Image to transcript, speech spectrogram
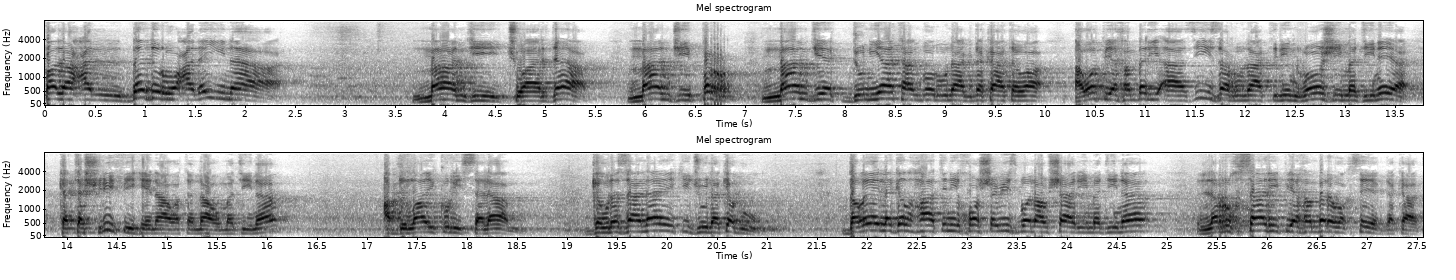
طلع البدر علینا مانگی چواردە مانگی پڕ مانگێک دنیاتان بۆ ڕووناک دەکاتەوە ئەوە پێخەمبەری ئازیزە ڕووناکترین ڕۆژی مەدینەیە کە تەشریفی هێناوەتە ناو مەدینە عەبدوڵڵای کوڕی سەلام گەورە زانایەکی جوولەکە بوو دەڵێ لەگەڵ هاتنی خۆشەویست بۆ ناو شاری مەدینە لە ڕوخساری پێغەمبەرەوە قسەیەک دەکات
